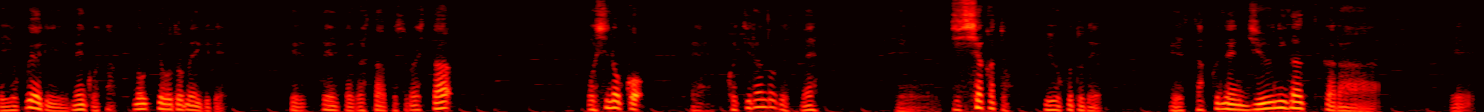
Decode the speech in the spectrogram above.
えー、横槍めんこさんの共同名義で、え、連載がスタートしました、推しの子、え、こちらのですね、え、実写化ということで、え、昨年12月から、え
